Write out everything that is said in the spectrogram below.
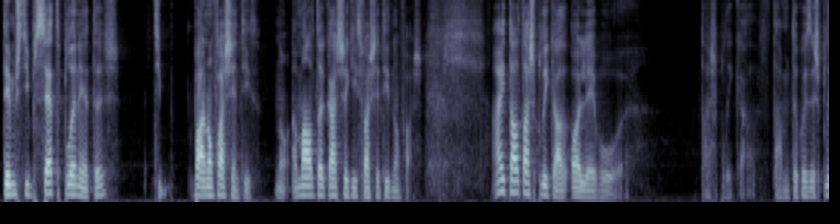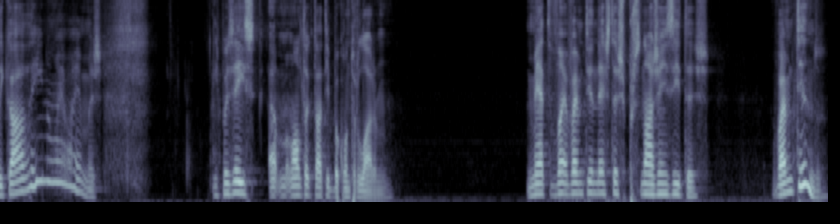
Temos tipo sete planetas. Tipo, pá, não faz sentido. Não, a malta que acha que isso faz sentido não faz. E tal, está explicado. Olha, é boa. Está explicado. Está muita coisa explicada e não é bem, mas. E depois é isso. A malta que está tipo a controlar-me. Mete, vai, vai metendo estas personagensitas. Vai metendo.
